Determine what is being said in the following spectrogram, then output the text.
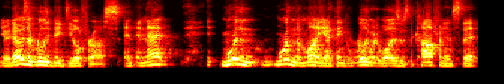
you know that was a really big deal for us. And and that more than more than the money, I think really what it was was the confidence that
